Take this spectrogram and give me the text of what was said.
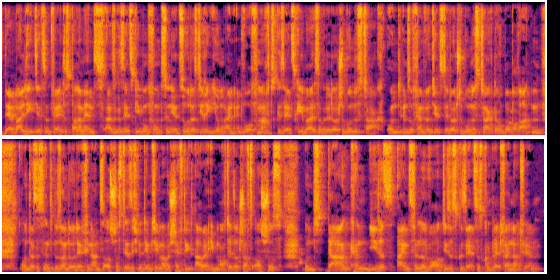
der Ball liegt jetzt im Feld des Parlaments. Also Gesetzgebung funktioniert so, dass die Regierung einen Entwurf macht. Gesetzgeber ist aber der Deutsche Bundestag. Und insofern wird jetzt der Deutsche Bundestag darüber beraten. Und das ist insbesondere der Finanzausschuss, der sich mit dem Thema beschäftigt, aber eben auch der Wirtschaftsausschuss. Und da kann jedes einzelne Wort dieses Gesetzes komplett verändert werden.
